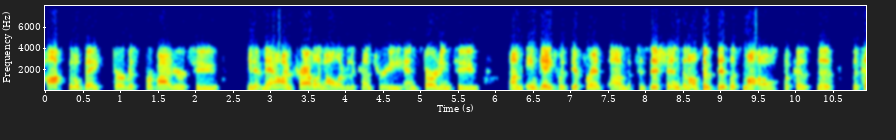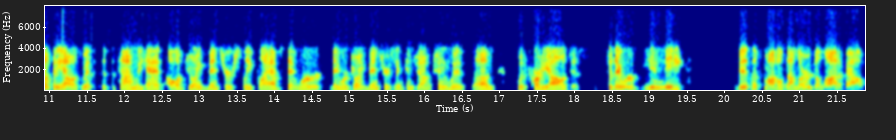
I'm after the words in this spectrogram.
hospital-based service provider to, you know, now I'm traveling all over the country and starting to um, engage with different um, physicians and also business models because the the company I was with at the time we had all joint venture sleep labs that were they were joint ventures in conjunction with um, with cardiologists. So they were unique business models. I learned a lot about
